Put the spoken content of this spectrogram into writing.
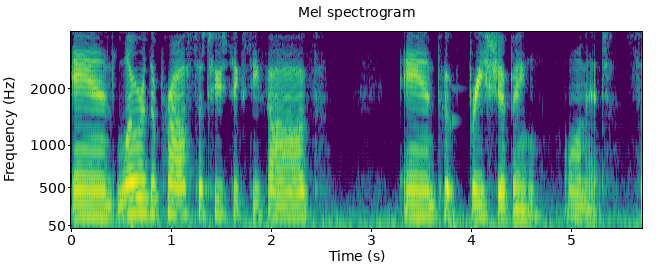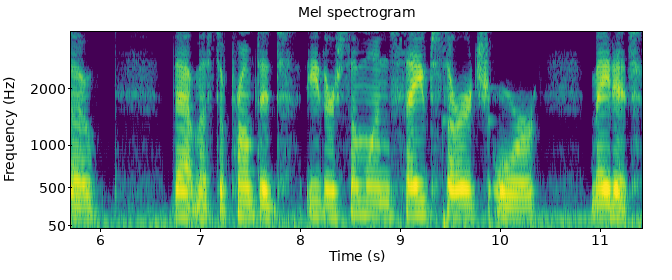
and lowered the price to 265 and put free shipping on it. So that must have prompted either someone's saved search or made it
